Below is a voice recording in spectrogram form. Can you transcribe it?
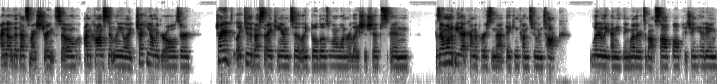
I know that that's my strength. So I'm constantly like checking on the girls or try to like do the best that I can to like build those one-on-one relationships and because I want to be that kind of person that they can come to and talk literally anything, whether it's about softball, pitching, hitting,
